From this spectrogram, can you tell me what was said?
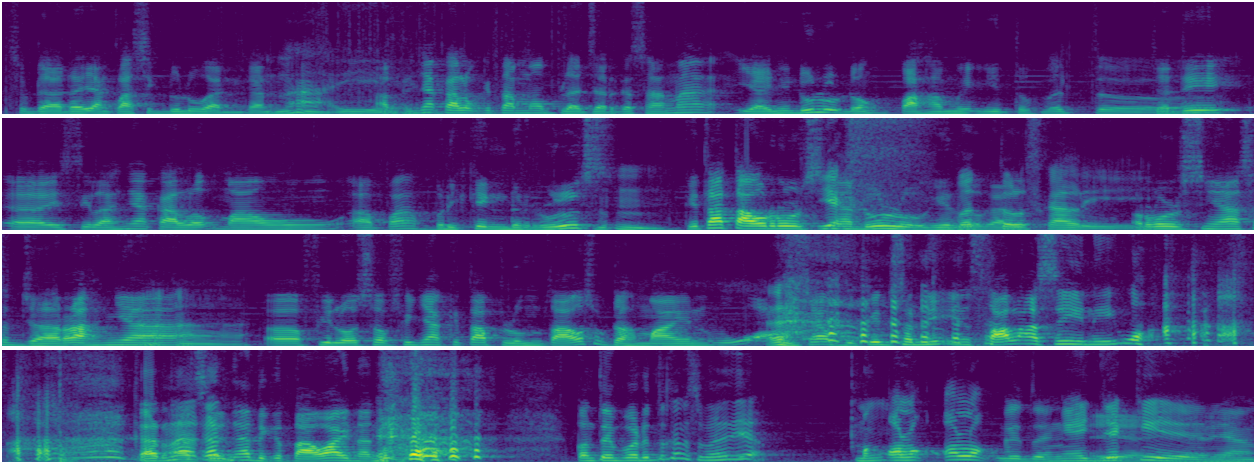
sudah ada yang klasik duluan kan. Nah, iya. Artinya kalau kita mau belajar ke sana, ya ini dulu dong, pahami gitu. betul. Jadi eh, istilahnya kalau mau apa breaking the rules, Mm-mm. kita tahu rulesnya Yes, dulu gitu betul kan. sekali. Rulesnya, sejarahnya, Ah. eh, filosofinya kita belum tahu sudah main. Wah, saya bikin seni instalasi ini. Wah, Karena kan hasilnya diketawain nanti. kontemporer itu kan sebenarnya mengolok-olok gitu, ngejekin Iya, iya, iya. yang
